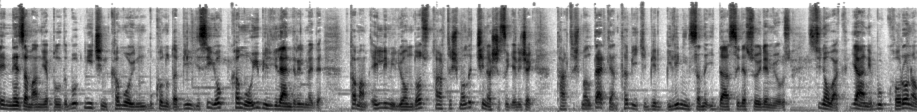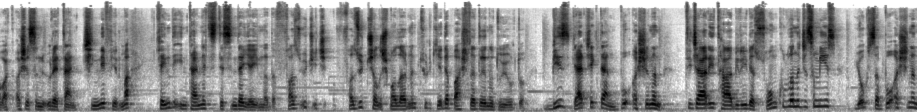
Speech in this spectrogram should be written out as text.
ve ne zaman yapıldı? Bu niçin kamuoyunun bu konuda bilgisi yok, kamuoyu bilgilendirilmedi. Tamam 50 milyon doz tartışmalı Çin aşısı gelecek. Tartışmalı derken tabii ki bir bilim insanı iddiasıyla söylemiyoruz. Sinovac yani bu Coronavac aşısını üreten Çinli firma kendi internet sitesinde yayınladı. Faz 3 iç, faz 3 çalışmalarının Türkiye'de başladığını duyurdu. Biz gerçekten bu aşının ticari tabiriyle son kullanıcısı mıyız yoksa bu aşının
